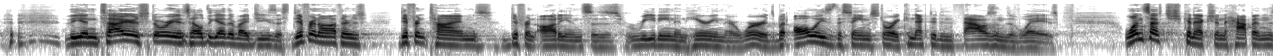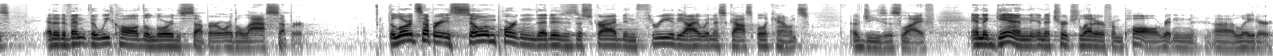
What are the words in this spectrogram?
the entire story is held together by Jesus. Different authors, different times, different audiences reading and hearing their words, but always the same story, connected in thousands of ways. One such connection happens at an event that we call the Lord's Supper or the Last Supper. The Lord's Supper is so important that it is described in three of the eyewitness gospel accounts of Jesus' life, and again in a church letter from Paul written uh, later.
